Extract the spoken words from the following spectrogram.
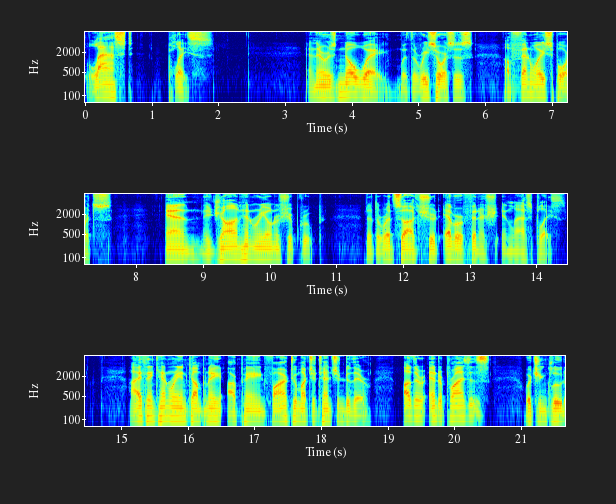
last place. And there is no way, with the resources of Fenway Sports and the John Henry ownership group, that the Red Sox should ever finish in last place. I think Henry and Company are paying far too much attention to their other enterprises, which include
